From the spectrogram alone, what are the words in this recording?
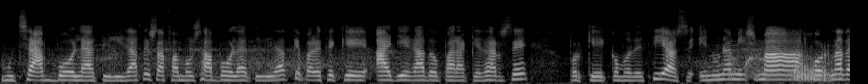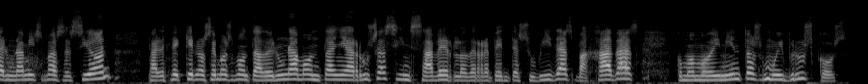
mucha volatilidad, esa famosa volatilidad que parece que ha llegado para quedarse, porque como decías, en una misma jornada, en una misma sesión, parece que nos hemos montado en una montaña rusa sin saberlo, de repente subidas, bajadas, como movimientos muy bruscos.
